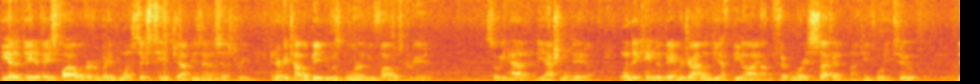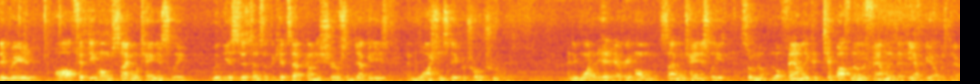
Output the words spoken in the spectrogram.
He had a database file of everybody of 116th Japanese ancestry, and every time a baby was born, a new file was created. So he had the actual data. When they came to Bainbridge Island, the FBI, on February 2nd, 1942, they raided all 50 homes simultaneously with the assistance of the Kitsap County sheriffs and deputies and Washington State Patrol troopers. And they wanted to hit every home simultaneously so no, no family could tip off another family that the FBI was there.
